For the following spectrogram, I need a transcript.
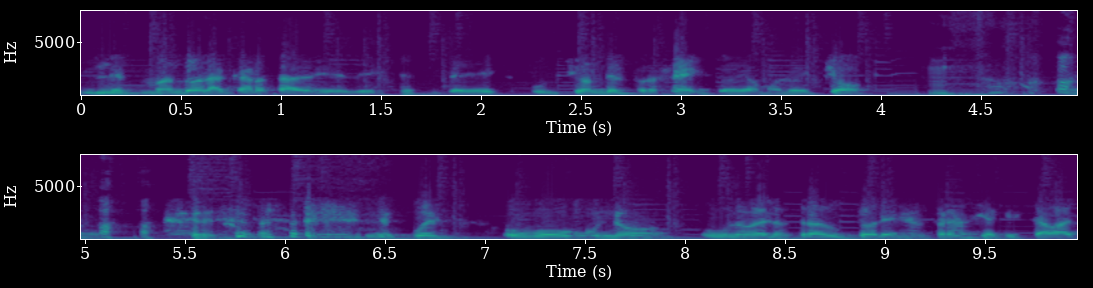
y, le mandó la carta de, expulsión del proyecto, digamos, lo echó. Después hubo uno, uno de los traductores en Francia que estaba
